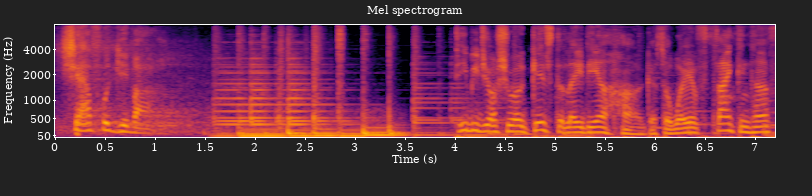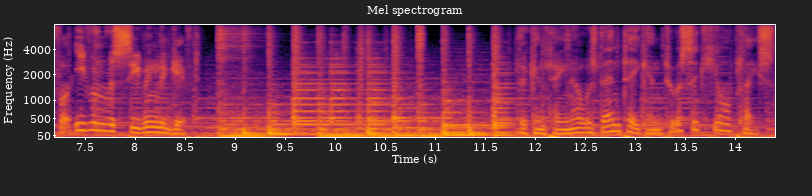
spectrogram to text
cheerful giver. TB Joshua gives the lady a hug as a way of thanking her for even receiving the gift. The container was then taken to a secure place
